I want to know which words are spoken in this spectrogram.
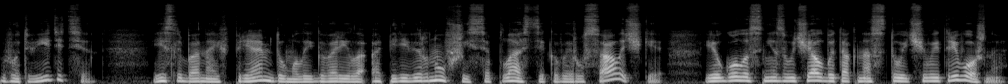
Вот видите, если бы она и впрямь думала и говорила о перевернувшейся пластиковой русалочке, ее голос не звучал бы так настойчиво и тревожно.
